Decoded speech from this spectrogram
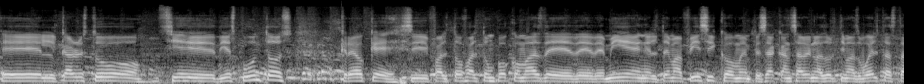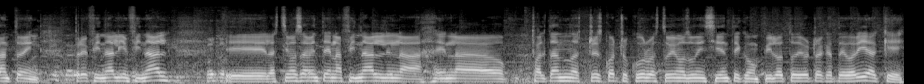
El carro estuvo 10 puntos, creo que si faltó, faltó un poco más de, de, mí en el tema físico, me empecé a cansar en las últimas vueltas, tanto en prefinal y en final. Eh, lastimosamente en la final, en la, en la, faltando unas 3-4 curvas, tuvimos un incidente con un piloto de otra categoría que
